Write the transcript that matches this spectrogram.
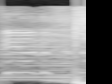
feel the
